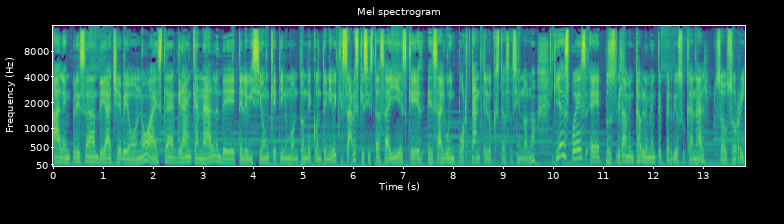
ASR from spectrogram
a la empresa de HBO, ¿no? A este gran canal de televisión que tiene un montón de contenido y que sabes que si estás ahí es que es, algo importante lo que estás haciendo, ¿no? Que ya después, eh, pues lamentablemente perdió su canal, so sorry,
